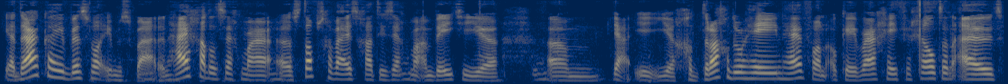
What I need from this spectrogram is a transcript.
Ja, daar kan je best wel in besparen. En hij gaat dan zeg maar, uh, stapsgewijs gaat hij zeg maar een beetje je, um, ja, je, gedrag doorheen. Hè, van oké, waar geef je geld aan uit?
